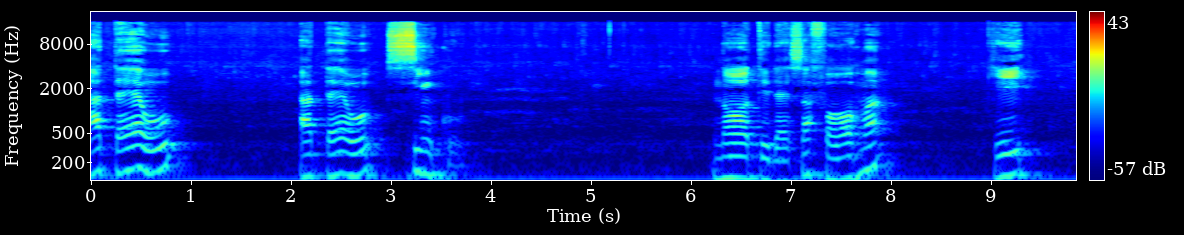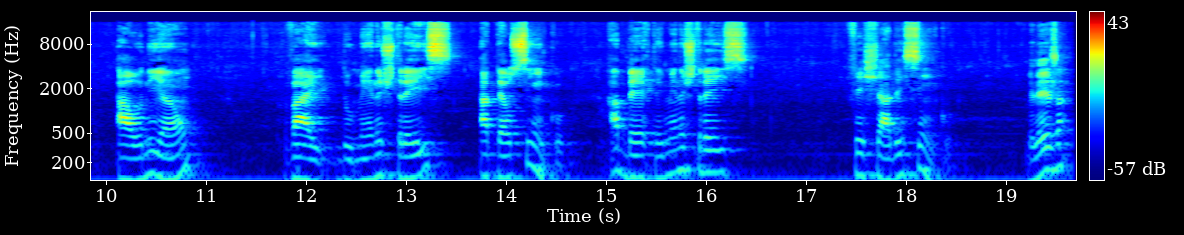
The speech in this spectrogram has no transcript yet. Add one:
até o até o 5. Note dessa forma que a união vai do menos 3 até o 5, aberta em menos 3, fechada em 5. Beleza?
